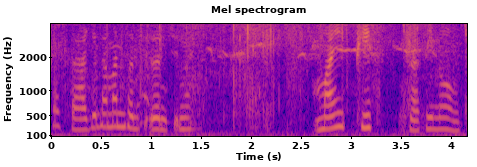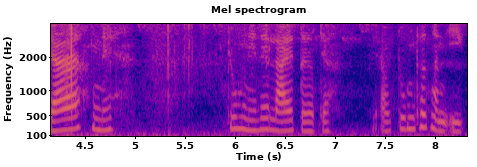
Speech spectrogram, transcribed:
ภาษาเยอรมันเพิ่นเอิ้นสินะไม้พิษจ้ะพี่น้องจ้านี่ จุ้มนี้ได้หลายเติบจ้ะเอาจุ้มเท่ากันอีก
